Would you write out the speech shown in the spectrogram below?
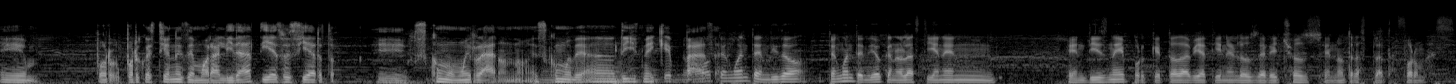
eh, por, por cuestiones de moralidad, y eso es cierto. Eh, es como muy raro, ¿no? Es como de, ah, Disney, ¿qué No, pasa? tengo entendido, tengo entendido que no las tienen en Disney porque todavía tienen los derechos en otras plataformas.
